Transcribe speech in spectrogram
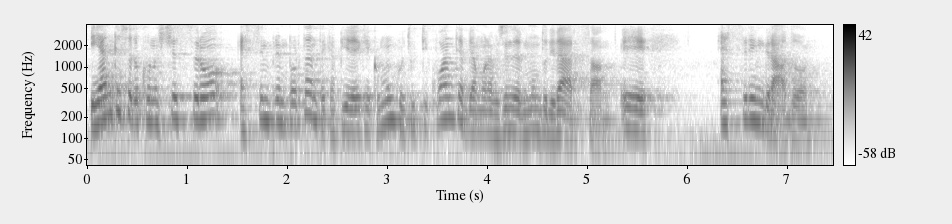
e anche se lo conoscessero è sempre importante capire che comunque tutti quanti abbiamo una visione del mondo diversa e essere in grado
